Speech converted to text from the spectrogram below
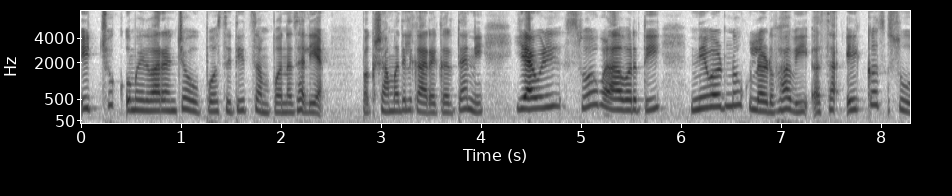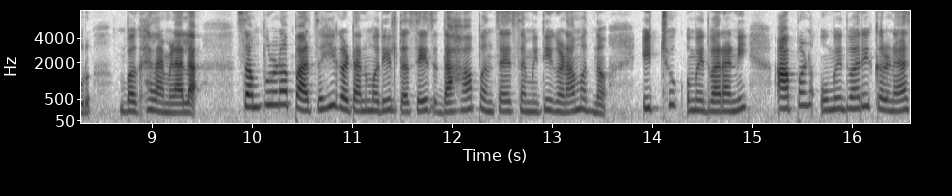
इच्छुक उमेदवारांच्या उपस्थितीत संपन्न झाली आहे. पक्षामधील कार्यकर्त्यांनी यावेळी स्वबळावरती निवडणूक लढवावी असा एकच सूर बघायला मिळाला. संपूर्ण पाचही गटांमधील तसेच दहा पंचायत समिती गणामधनं इच्छुक उमेदवारांनी आपण उमेदवारी करण्यास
